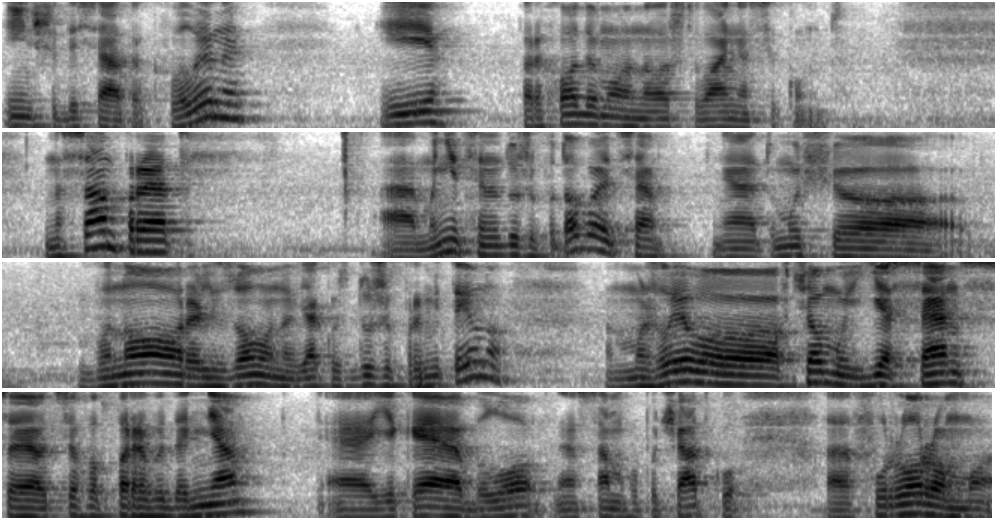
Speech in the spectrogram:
інший десяток хвилини. І переходимо на налаштування секунд. Насамперед, е, мені це не дуже подобається, е, тому що воно реалізовано якось дуже примітивно. Можливо, в цьому є сенс е, цього перевидання, е, яке було е, з самого початку фурором,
